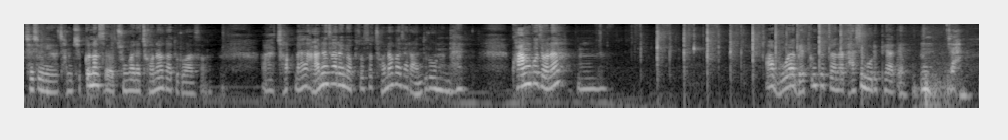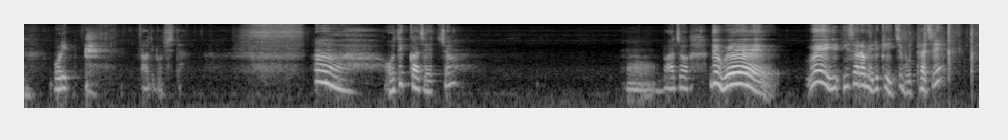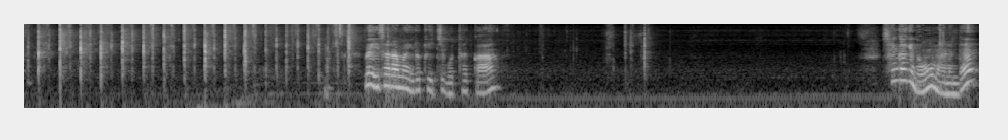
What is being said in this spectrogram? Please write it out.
죄송해요. 잠시 끊었어요. 중간에 전화가 들어와서. 아, 저, 난 아는 사람이 없어서 전화가 잘 안 들어오는데. 광고 전화? 음. 아 뭐야 맥 끊겼잖아. 다시 몰입해야 돼. 음, 자 몰입. 어디 봅시다. 아, 어디까지 했죠? 어 맞아. 근데 왜 왜 이 사람이 이렇게 있지 못하지? 왜 이 사람은 이렇게 있지 못할까 생각이 너무 많은데?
